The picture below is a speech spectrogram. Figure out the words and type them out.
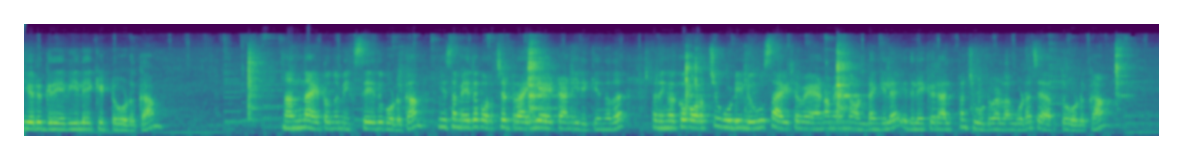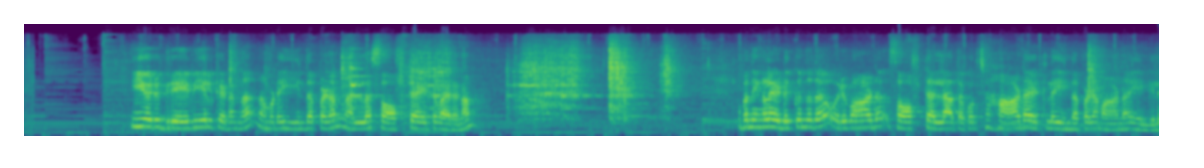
ഈ ഒരു ഗ്രേവിയിലേക്ക് ഇട്ട് കൊടുക്കാം. നന്നായിട്ടൊന്ന് മിക്സ് ചെയ്ത് കൊടുക്കാം. ഈ സമയത്ത് കുറച്ച് ഡ്രൈ ആയിട്ടാണ് ഇരിക്കുന്നത്. അപ്പോൾ നിങ്ങൾക്ക് കുറച്ചുകൂടി ലൂസായിട്ട് വേണമെന്നുണ്ടെങ്കിൽ ഇതിലേക്ക് ഒരു അല്പം ചൂടുവെള്ളം കൂടെ ചേർത്ത് കൊടുക്കാം. ഈ ഒരു ഗ്രേവിയിൽ കിടന്ന് നമ്മുടെ ഈന്തപ്പഴം നല്ല സോഫ്റ്റായിട്ട് വരണം. അപ്പോൾ നിങ്ങൾ എടുക്കുന്നത് ഒരുപാട് സോഫ്റ്റ് അല്ലാത്ത കുറച്ച് ഹാർഡായിട്ടുള്ള ഈന്തപ്പഴമാണ് എങ്കിൽ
